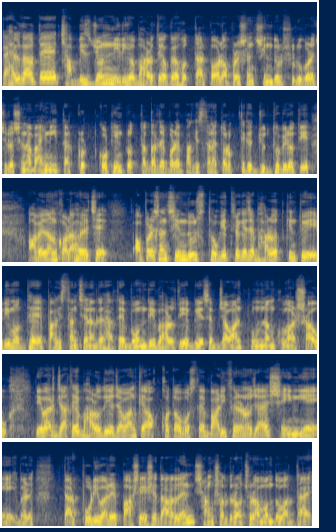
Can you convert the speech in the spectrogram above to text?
পেহেলগাঁওতে ছাব্বিশ জন নিরীহ ভারতীয়কে হত্যার পর অপারেশন সিন্দুর শুরু করেছিল সেনাবাহিনী। তার কঠিন প্রত্যাঘাতের পরে পাকিস্তানের তরফ থেকে যুদ্ধবিরতি আবেদন করা হয়েছে। অপারেশন সিন্দুর স্থগিত রেখেছে ভারত, কিন্তু এরই মধ্যে পাকিস্তান সেনাদের হাতে বন্দি ভারতীয় বিএসএফ জওয়ান পূর্ণম কুমার সাউ। এবার যাতে ভারতীয় জওয়ানকে অক্ষত অবস্থায় বাড়ি ফেরানো যায়, সেই নিয়ে এবারে তার পরিবারের পাশে এসে দাঁড়ালেন সাংসদ রচনা বন্দ্যোপাধ্যায়।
